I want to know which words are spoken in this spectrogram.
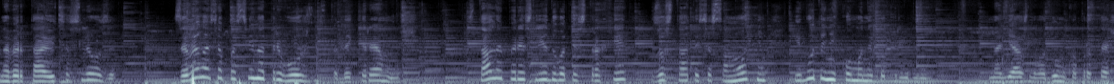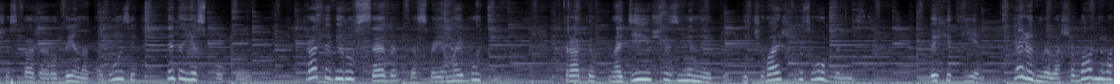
навертаються сльози. З'явилася постійна тривожність та дикі ревнощі. Стали переслідувати страхи зостатися самотнім і бути нікому не потрібним. Нав'язлива думка про те, що скаже родина та друзі, не дає спокою. Втратив віру в себе та своє майбутнє, втратив надію щось змінити, відчуваєш розгубленість. Вихід є. Я Людмила Шабанова,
